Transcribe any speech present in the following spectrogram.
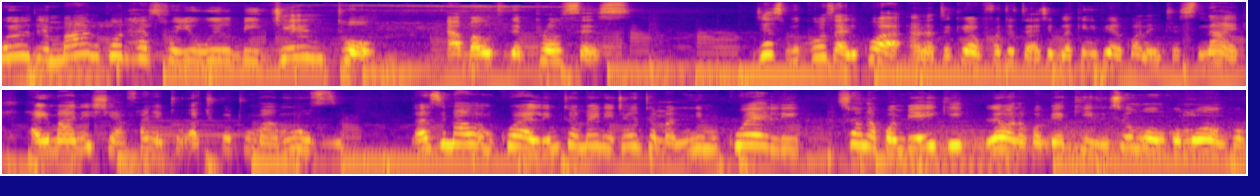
kwa hiyo the man god has for you will be gentle about the process. Just because alikuwa anatakiwa kufuata taratibu lakini pia alikuwa na interest naye haimaanishi afanye tu achukue tu maamuzi. Lazima awe mkweli. Mtu ambaye ni gentleman ni mkweli. Sio anakuambia hiki leo anakwambia kile. Sio mwongo mwongo.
